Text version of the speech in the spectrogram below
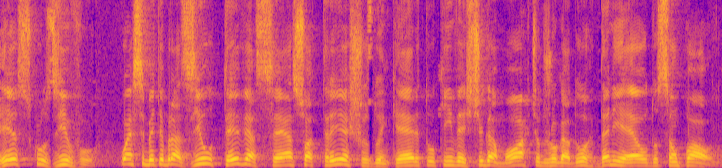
Exclusivo. O SBT Brasil teve acesso a trechos do inquérito que investiga a morte do jogador Daniel do São Paulo.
